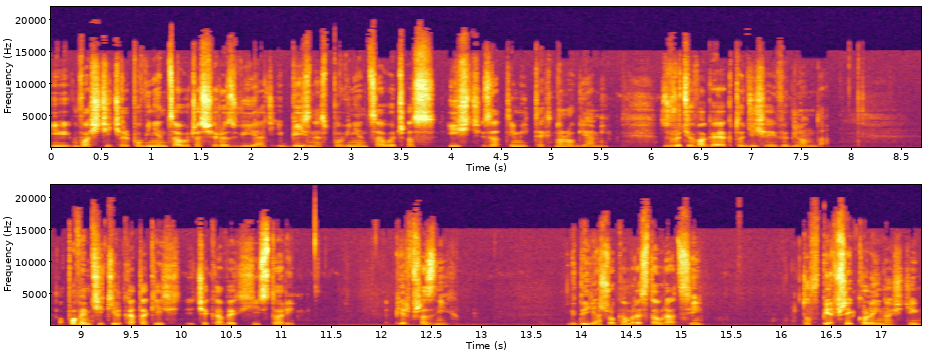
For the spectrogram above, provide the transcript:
i właściciel powinien cały czas się rozwijać i biznes powinien cały czas iść za tymi technologiami. Zwróć uwagę, jak to dzisiaj wygląda. Opowiem Ci kilka takich ciekawych historii. Pierwsza z nich. Gdy ja szukam restauracji, to w pierwszej kolejności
